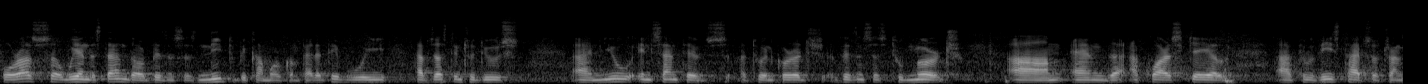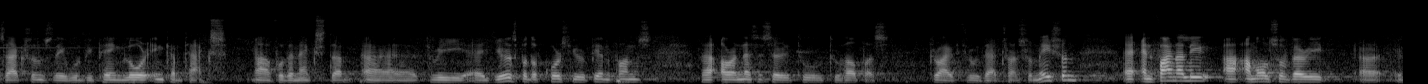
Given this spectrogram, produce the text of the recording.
for us. we understand our businesses need to become more competitive. We have just introduced uh, new incentives uh, to encourage businesses to merge um, and uh, acquire scale through these types of transactions. They will be paying lower income tax for the next three years. But of course, European funds uh, are necessary to, to help us drive through that transformation. Uh, and finally, uh, I'm also very you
